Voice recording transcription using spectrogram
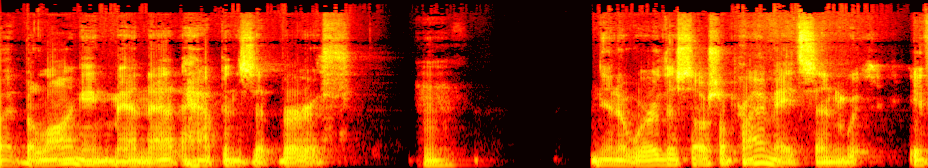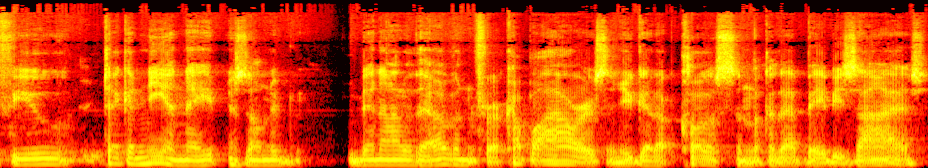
but belonging man that happens at birth hmm you know, we're the social primates. And if you take a neonate who's only been out of the oven for a couple hours and you get up close and look at that baby's eyes,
